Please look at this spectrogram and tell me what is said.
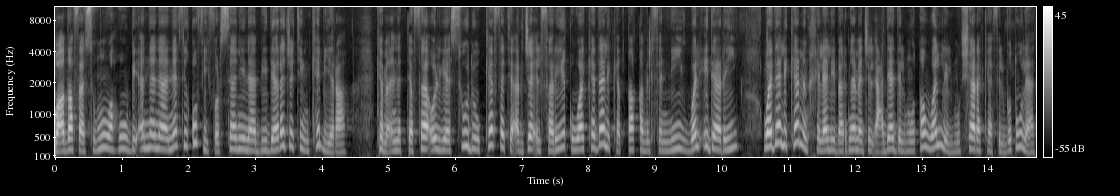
وأضاف سموه بأننا نثق في فرساننا بدرجة كبيرة كما أن التفاؤل يسود كافة أرجاء الفريق وكذلك الطاقم الفني والإداري وذلك من خلال برنامج الإعداد المطول للمشاركة في البطولات.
